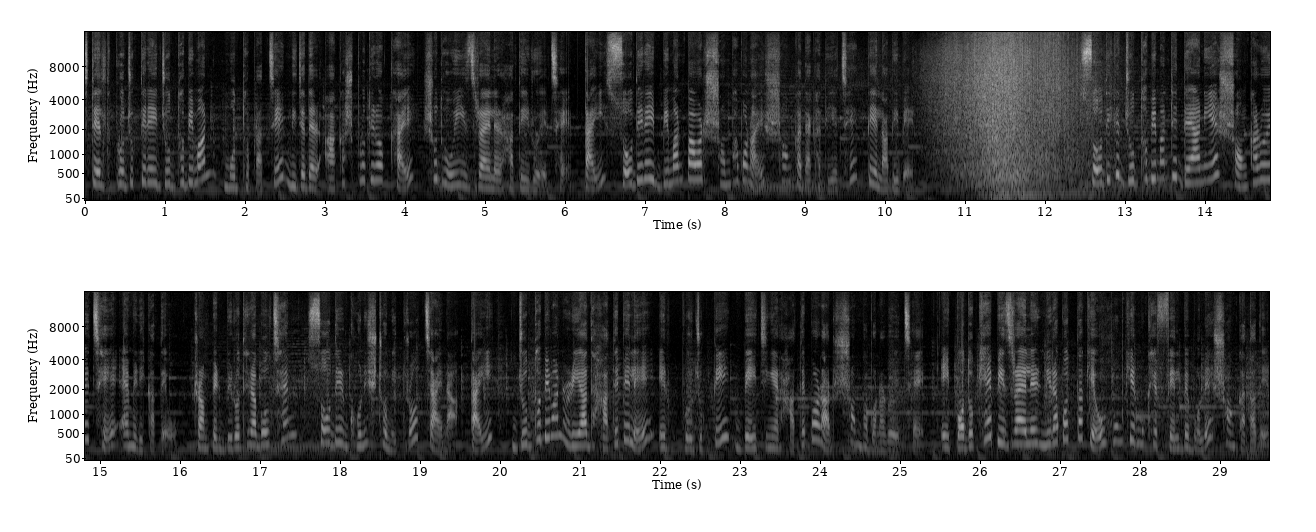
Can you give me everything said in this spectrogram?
স্টেলথ প্রযুক্তির এই যুদ্ধবিমান মধ্যপ্রাচ্যে নিজেদের আকাশ প্রতিরক্ষায় শুধু ইসরায়েলের হাতেই রয়েছে। তাই সৌদির এই বিমান পাওয়ার সম্ভাবনায় শঙ্কা দেখা দিয়েছে তেল আবিবে। সৌদিকে যুদ্ধ বিমানটি দেয়া নিয়ে শঙ্কা রয়েছে আমেরিকাতেও। ট্রাম্পের বিরোধীরা বলছেন, সৌদির ঘনিষ্ঠ মিত্র চায়না। তাই যুদ্ধ বিমান রিয়াদ হাতে পেলে এর প্রযুক্তি বেইজিং এর হাতে পড়ার সম্ভাবনা রয়েছে। এই পদক্ষেপ ইসরায়েলের নিরাপত্তাকেও হুমকির মুখে ফেলবে বলে শঙ্কা তাদের।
